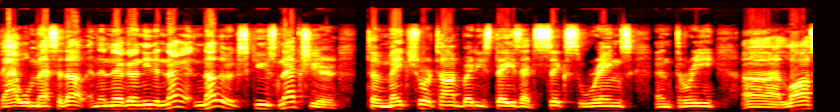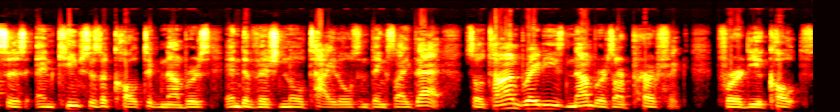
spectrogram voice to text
that will mess it up. And then they're going to need another excuse next year to make sure Tom Brady stays at six rings and three uh, losses and keeps his occultic numbers and divisional titles and things like that. So Tom Brady's numbers are perfect for the occult,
